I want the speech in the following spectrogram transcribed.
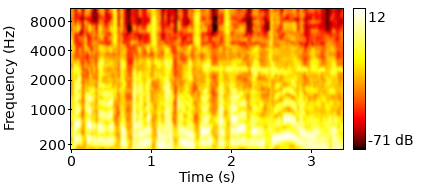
Recordemos que el paro nacional comenzó el pasado 21 de noviembre.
